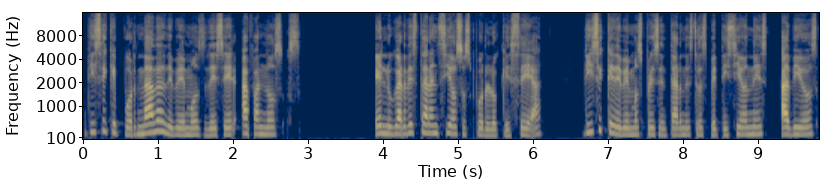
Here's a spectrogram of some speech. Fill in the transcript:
dice que por nada debemos de ser afanosos. En lugar de estar ansiosos por lo que sea, dice que debemos presentar nuestras peticiones a Dios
